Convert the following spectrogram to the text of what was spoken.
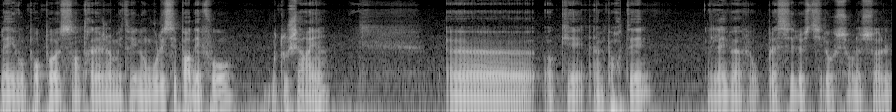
Là, il vous propose centrer la géométrie. Donc, vous laissez par défaut. Vous touchez à rien. Euh, ok, importer. Et là, il va vous placer le stylo sur le sol.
